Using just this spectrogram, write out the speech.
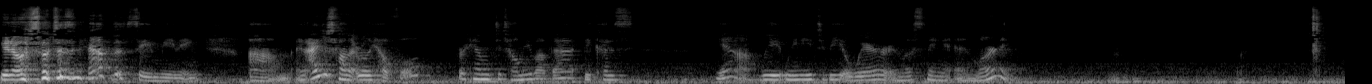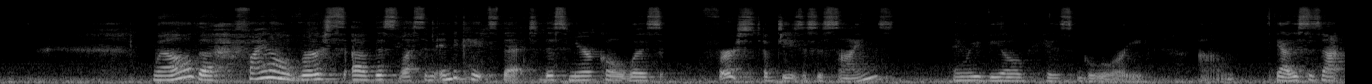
you know, so it doesn't have the same meaning. Um, and I just found that really helpful for him to tell me about that because, yeah, we, we need to be aware and listening and learning. Well, the final verse of this lesson indicates that this miracle was first of Jesus' signs and revealed his glory. Um, yeah, this is not,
